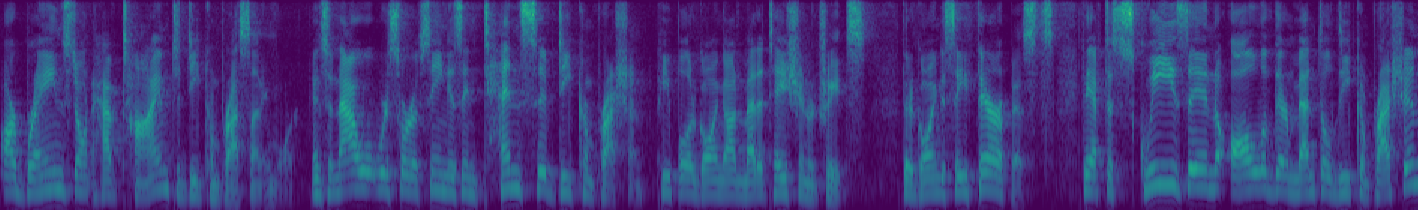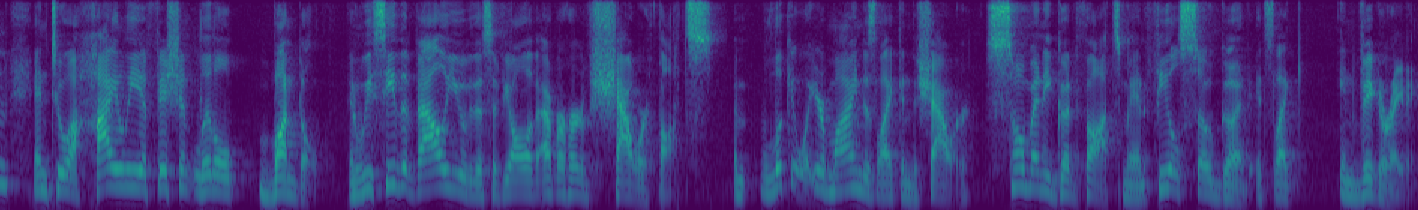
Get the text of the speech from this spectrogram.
our brains don't have time to decompress anymore. And so now what we're sort of seeing is intensive decompression. People are going on meditation retreats. They're going to see therapists. They have to squeeze in all of their mental decompression into a highly efficient little bundle. And we see the value of this if y'all have ever heard of shower thoughts. And look at what your mind is like in the shower. So many good thoughts, man. It feels so good. It's like invigorating.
